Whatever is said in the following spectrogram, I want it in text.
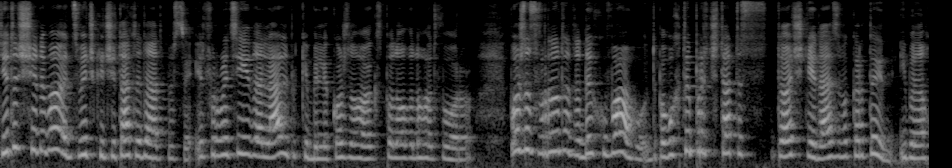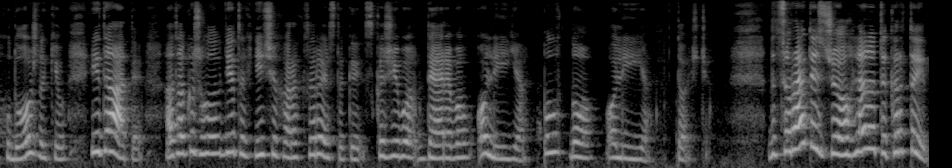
Діти ще не мають звички читати надписи, інформаційні ляльки біля кожного експонованого твору. Можна звернути на них увагу, допомогти прочитати точні назви картин, імена художників і дати, а також головні технічні характеристики, скажімо, дерево, олія, полотно, олія тощо. Не цурайтесь же оглянути картин.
